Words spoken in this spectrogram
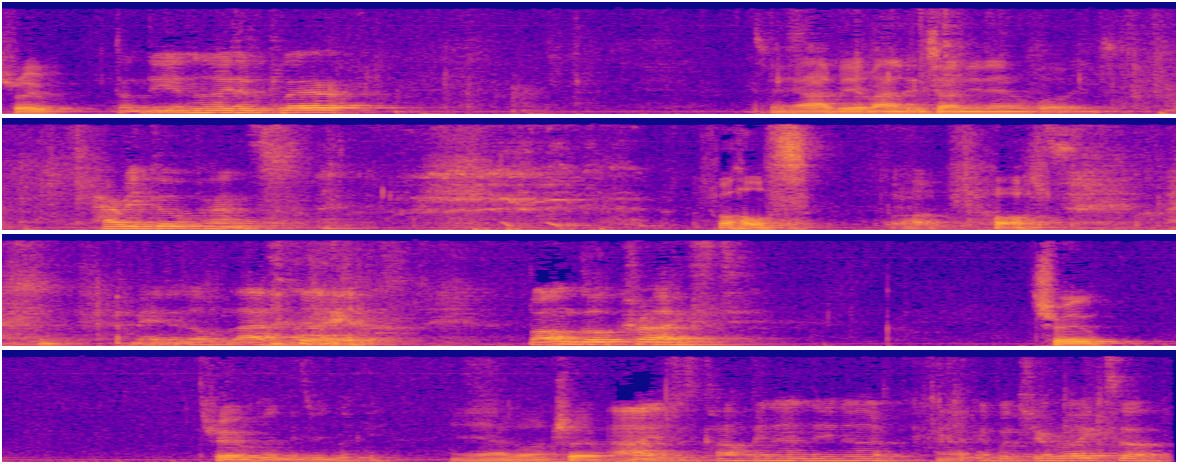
True. Dundee United player. So yeah, I'll be advantage on you now, boys. Harry Goopants. False. False. Made it up last night. Bongo Christ. True. True. Andy's been lucky. Yeah, I'm going true. Ah, you're just copying Andy now. Yeah. But you're right, so.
